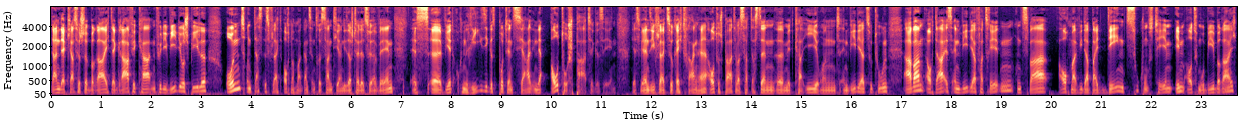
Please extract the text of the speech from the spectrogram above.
dann der klassische Bereich der Grafikkarten für die Videospiele und, und das ist vielleicht auch nochmal ganz interessant hier an dieser Stelle zu erwähnen, es äh, wird auch ein riesiges Potenzial in der Autosparte gesehen. Jetzt werden Sie vielleicht zu Recht fragen, hä, Autosparte, was hat das denn äh, mit KI und Nvidia zu tun? Aber auch da ist Nvidia vertreten und zwar auch mal wieder bei den Zukunftsthemen im Automobilbereich,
